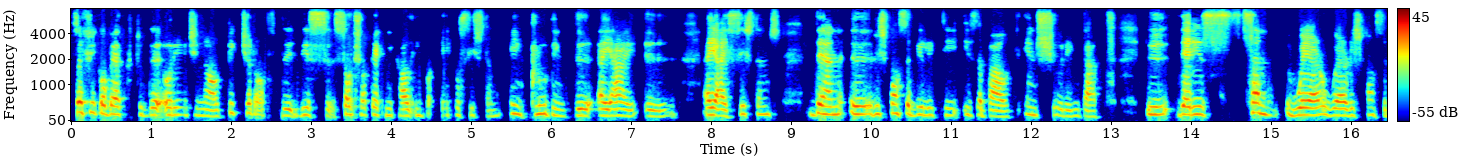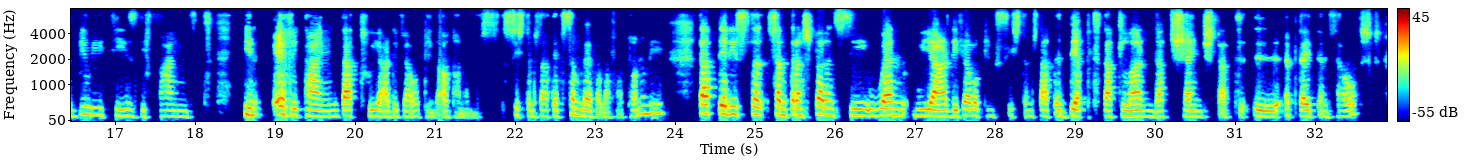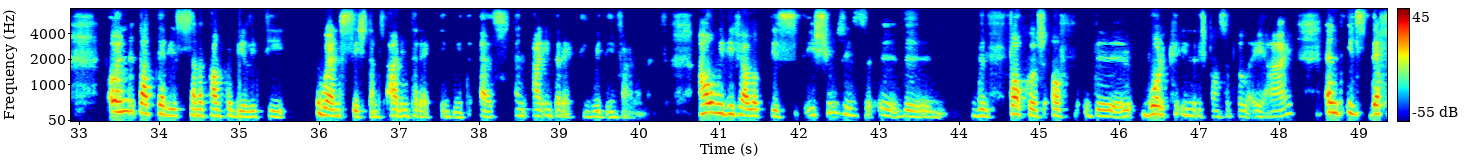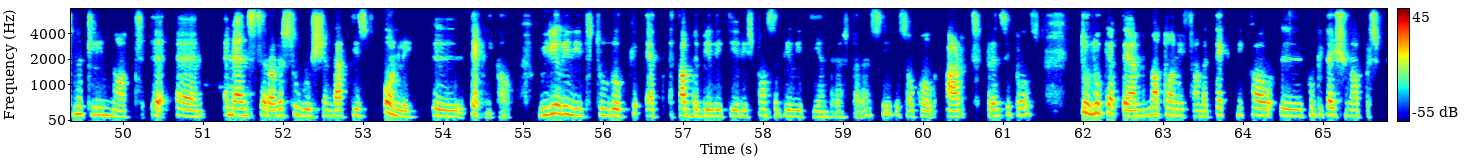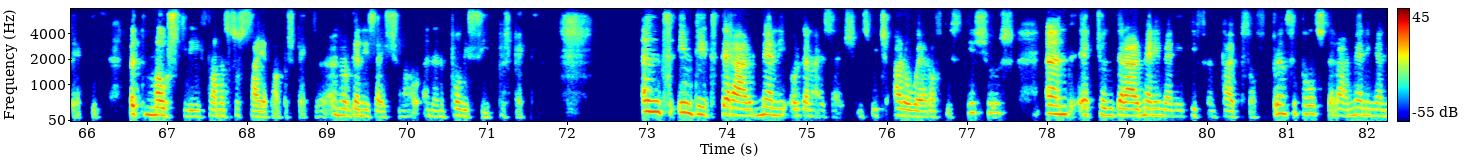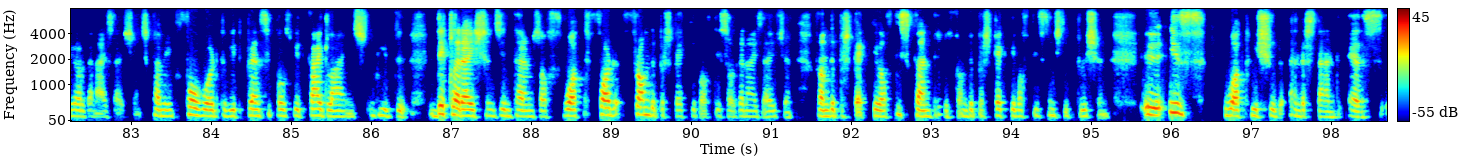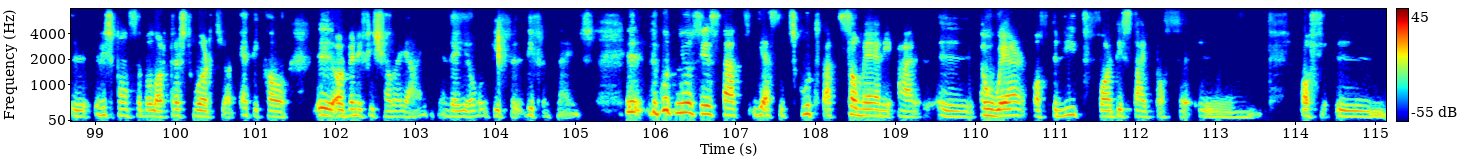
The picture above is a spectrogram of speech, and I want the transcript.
So if you go back to the original picture of the, this social technical ecosystem, including the AI, uh, AI systems, then uh, responsibility is about ensuring that uh, there is somewhere where responsibility is defined in every time that we are developing autonomous systems that have some level of autonomy, that there is some transparency when we are developing systems that adapt, that learn, that change, that uh, update themselves, and that there is some accountability when systems are interacting with us and are interacting with the environment. How we develop these issues is uh, the the focus of the work in responsible AI, and it's definitely not uh, um, an answer or a solution that is only uh, technical. We really need to look at accountability, responsibility, and transparency, the so-called ART principles, to look at them not only from a technical, uh, computational perspective, but mostly from a societal perspective, an organizational and a policy perspective. And indeed, there are many organizations which are aware of these issues. And actually, there are many, many different types of principles. There are many, many organizations coming forward with principles, with guidelines, with declarations in terms of what, for, from the perspective of this organization, from the perspective of this country, from the perspective of this institution, uh, is what we should understand as uh, responsible or trustworthy or ethical uh, or beneficial AI. And they all give uh, different names. Uh, the good news is that, yes, it's good that so many are uh, aware of the need for this type of uh, um, of uh,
